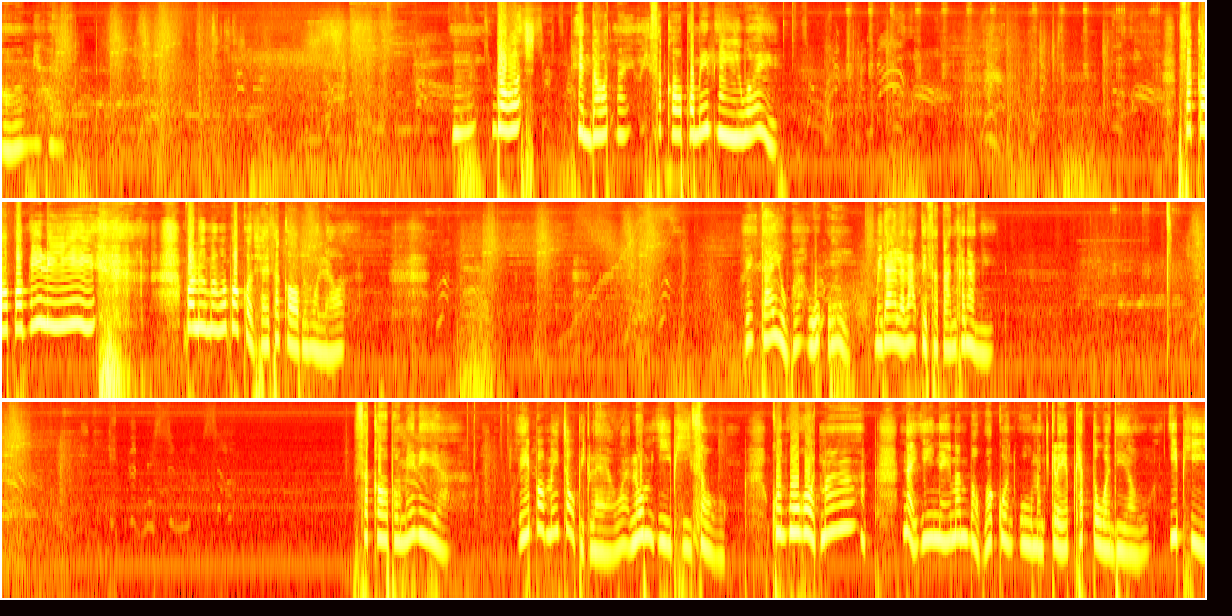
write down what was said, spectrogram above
อ๋อ มีคนดอชเห็นดอชไหมเฮ้สกอร์พอไม่รีเว้ย สกอร์พอไม่รีปอลืมมาว่าปอกดใช้สกอร์ไปหมดแล้วอะเฮ้ย ได้อยู่ปะอู้อู้ไม่ได้แล้วละติดสตันขนาดนี้ กอพอไม่ดีอะเฮ้ยปอไม่จบอีกแล้วอะล่ม EP สองกวนอูโหดมาก ไหนอีเนมันบอกว่ากวนอูมันเกรฟแค่ตัวเดียว อีผี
